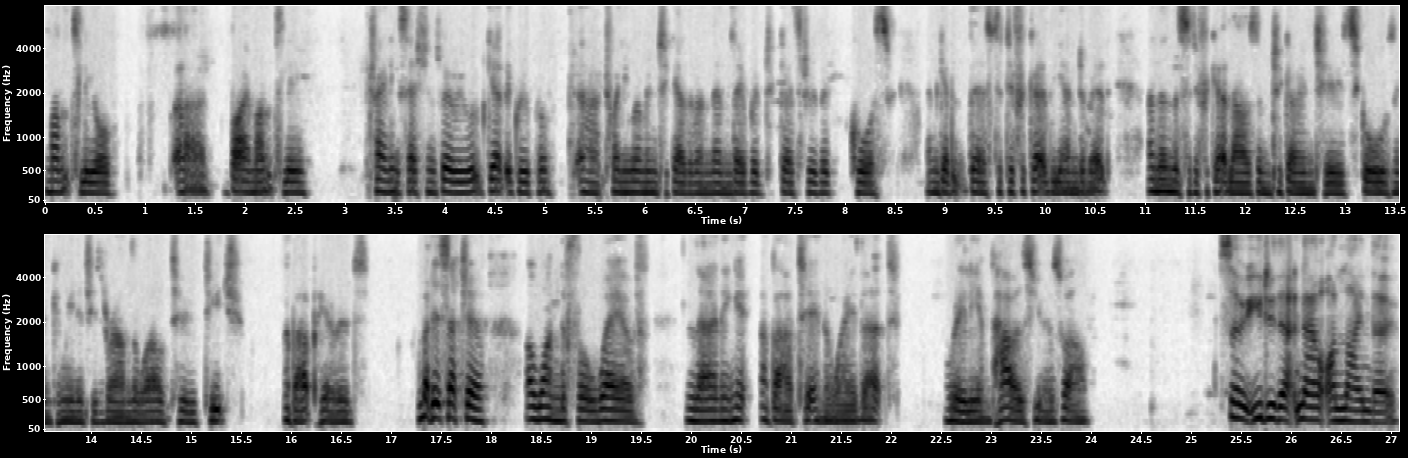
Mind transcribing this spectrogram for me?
monthly or uh, bi-monthly training sessions where we would get a group of uh, 20 women together and then they would go through the course and get their certificate at the end of it. And then the certificate allows them to go into schools and communities around the world to teach about periods. But it's such a, a wonderful way of learning it about it in a way that really empowers you as well. So you do that now online though?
